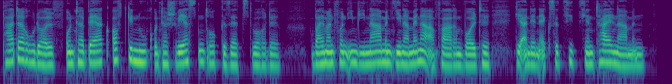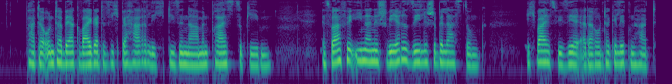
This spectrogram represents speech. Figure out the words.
Pater Rudolf Unterberg, oft genug unter schwersten Druck gesetzt wurde, weil man von ihm die Namen jener Männer erfahren wollte, die an den Exerzitien teilnahmen. Pater Unterberg weigerte sich beharrlich, diese Namen preiszugeben. Es war für ihn eine schwere seelische Belastung. Ich weiß, wie sehr er darunter gelitten hat,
